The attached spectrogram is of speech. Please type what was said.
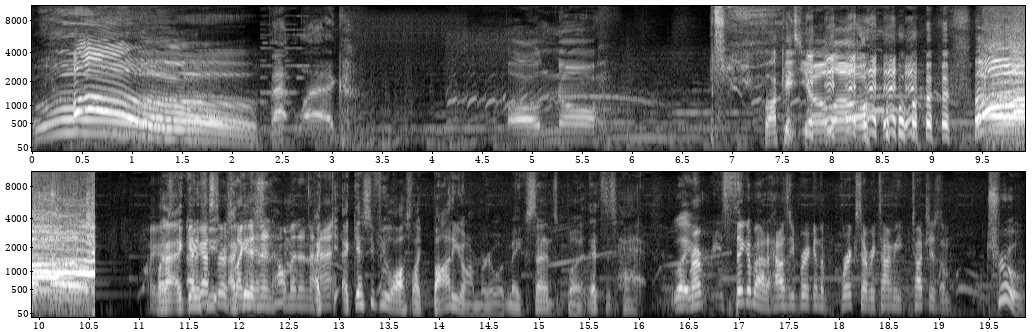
Oh! That lag. Oh no. Fuck it, YOLO. Oh! Oh! I guess, Like, I I guess you- there's I like guess- a hidden helmet in the I, hat. I guess if you lost like body armor, it would make sense, but that's his hat. Like, Remember, think about it. How's he breaking the bricks every time he touches them? True,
